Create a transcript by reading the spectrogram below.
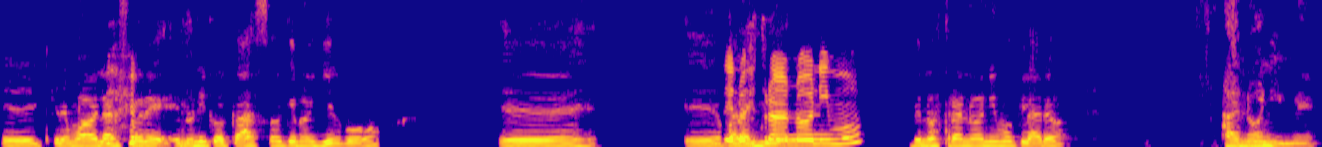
Eh, queremos hablar sobre el único caso que nos llegó. eh, eh, De nuestro ayudar- anónimo. de nuestro anónimo, claro. Anónime.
